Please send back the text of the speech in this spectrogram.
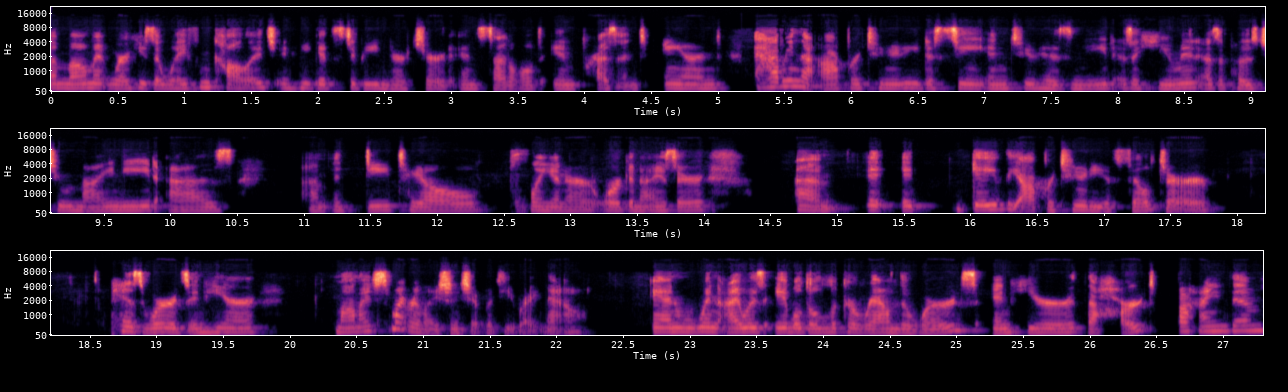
a moment where he's away from college and he gets to be nurtured and settled and present. And having that opportunity to see into his need as a human as opposed to my need as um, a detail planner, organizer, um, it, it gave the opportunity to filter his words and hear, Mom, I just want relationship with you right now. And when I was able to look around the words and hear the heart behind them,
